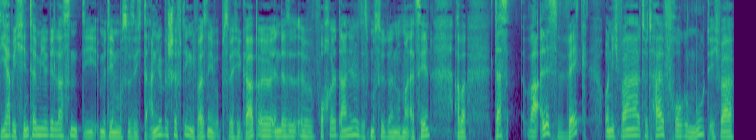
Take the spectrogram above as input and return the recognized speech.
die habe ich hinter mir gelassen, die, mit denen musste sich Daniel beschäftigen. Ich weiß nicht, ob es welche gab äh, in der äh, Woche, Daniel, das musst du dann nochmal erzählen. Aber das war alles weg und ich war total froh gemut. Ich war,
